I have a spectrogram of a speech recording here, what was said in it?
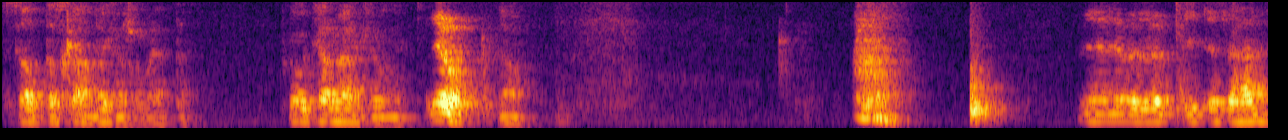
Salta skallar kanske de hette. På karamellkungen. Ja. Ja. Jag häller väl upp lite så här.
